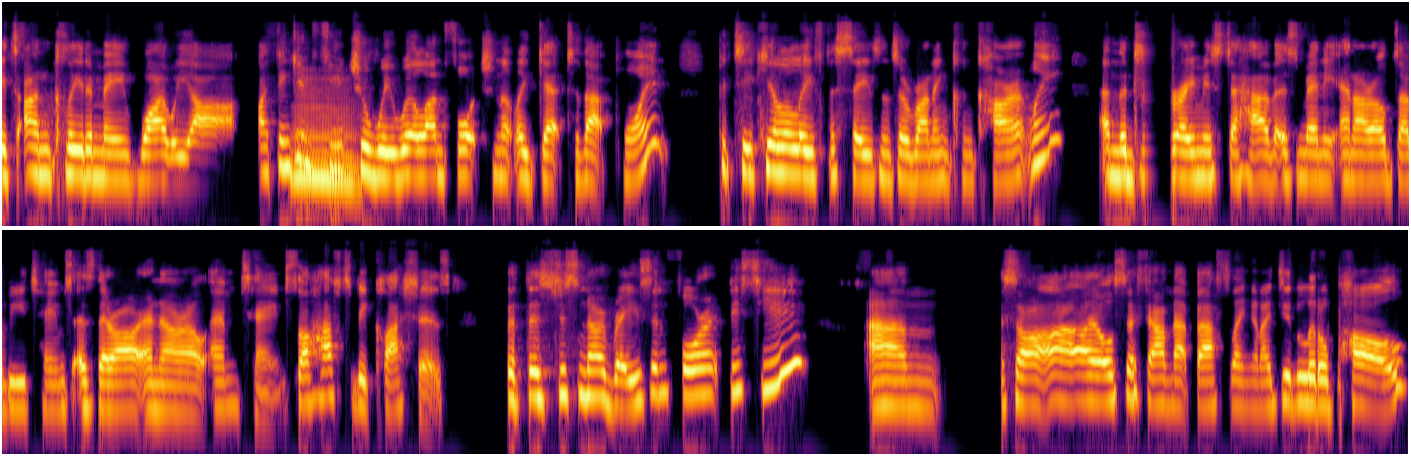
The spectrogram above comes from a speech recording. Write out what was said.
it's unclear to me why we are. I think in mm. future we will unfortunately get to that point, particularly if the seasons are running concurrently. And the dream is to have as many NRLW teams as there are NRLM teams. There'll have to be clashes, but there's just no reason for it this year. Um, so I, I also found that baffling, and I did a little poll.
